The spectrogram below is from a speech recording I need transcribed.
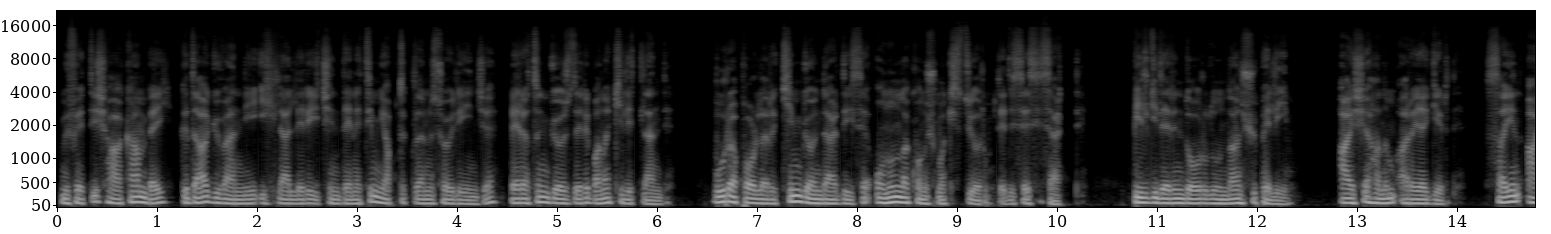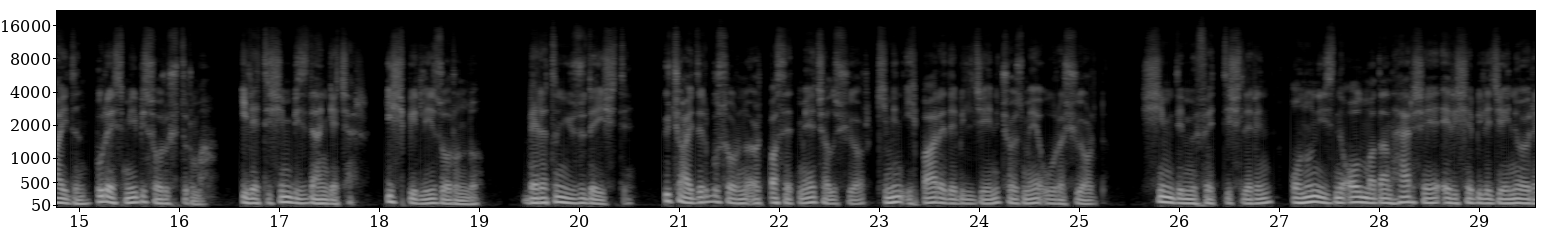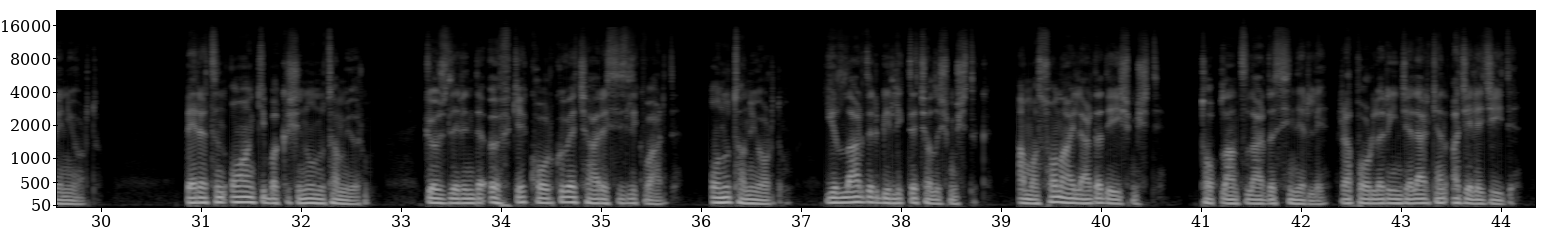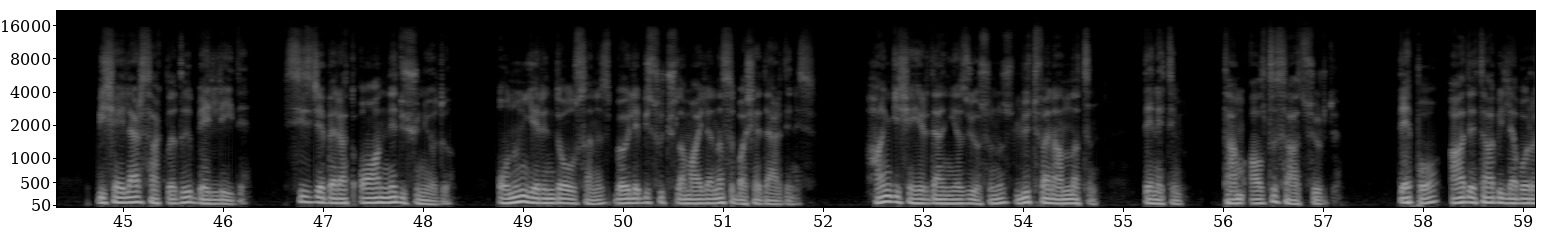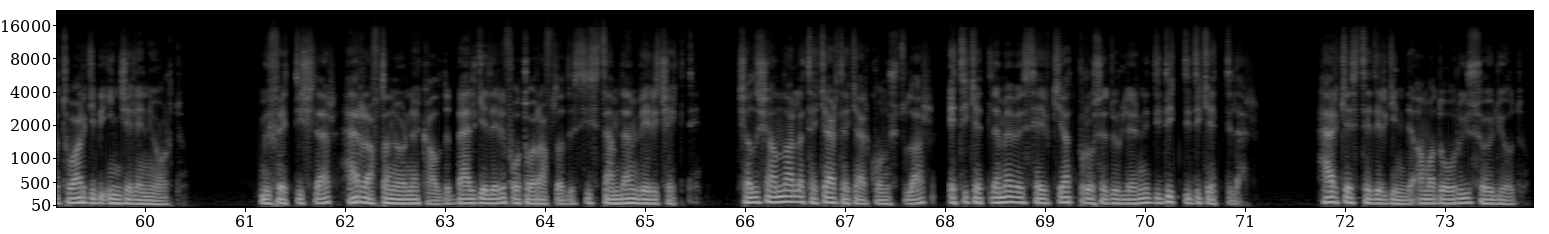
Müfettiş Hakan Bey, gıda güvenliği ihlalleri için denetim yaptıklarını söyleyince Berat'ın gözleri bana kilitlendi. Bu raporları kim gönderdiyse onunla konuşmak istiyorum dedi sesi sertti. Bilgilerin doğruluğundan şüpheliyim. Ayşe Hanım araya girdi. Sayın Aydın bu resmi bir soruşturma. İletişim bizden geçer. İşbirliği zorunlu. Berat'ın yüzü değişti. Üç aydır bu sorunu örtbas etmeye çalışıyor, kimin ihbar edebileceğini çözmeye uğraşıyordu. Şimdi müfettişlerin onun izni olmadan her şeye erişebileceğini öğreniyordu. Berat'ın o anki bakışını unutamıyorum. Gözlerinde öfke, korku ve çaresizlik vardı. Onu tanıyordum. Yıllardır birlikte çalışmıştık. Ama son aylarda değişmişti. Toplantılarda sinirli, raporları incelerken aceleciydi. Bir şeyler sakladığı belliydi. Sizce Berat o an ne düşünüyordu? Onun yerinde olsanız böyle bir suçlamayla nasıl baş ederdiniz? Hangi şehirden yazıyorsunuz lütfen anlatın. Denetim. Tam 6 saat sürdü. Depo adeta bir laboratuvar gibi inceleniyordu. Müfettişler her raftan örnek aldı, belgeleri fotoğrafladı, sistemden veri çekti. Çalışanlarla teker teker konuştular, etiketleme ve sevkiyat prosedürlerini didik didik ettiler. Herkes tedirgindi ama doğruyu söylüyordu.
